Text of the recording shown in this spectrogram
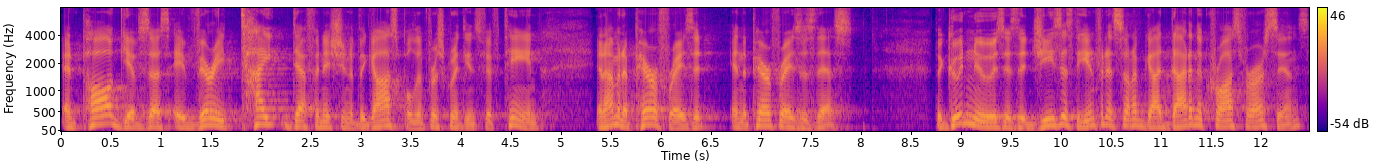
And Paul gives us a very tight definition of the gospel in 1 Corinthians 15. And I'm going to paraphrase it, and the paraphrase is this The good news is that Jesus, the infinite Son of God, died on the cross for our sins.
